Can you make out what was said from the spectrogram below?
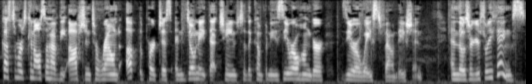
Customers can also have the option to round up the purchase and donate that change to the company's Zero Hunger Zero Waste Foundation. And those are your three things.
